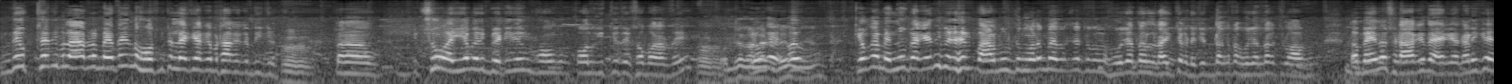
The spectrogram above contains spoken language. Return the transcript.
ਨਹੀਂ ਉੱਥੇ ਨਹੀਂ ਬੁਲਾਇਆ ਫਿਰ ਮੈਂ ਤਾਂ ਇਹਨੂੰ ਹਸਪੀਟਲ ਲੈ ਕੇ ਆ ਕੇ ਬਿਠਾ ਕੇ ਗੱਡੀ 'ਚ। ਤਾਂ ਪਿੱਛੋਂ ਆਈ ਆ ਮੇਰੀ ਬੇਟੀ ਨੇ ਵੀ ਫੋਨ ਕਾਲ ਕੀਤੀ ਤੇ 112 ਤੇ। ਉਧਰ ਗੱਲ ਕਰਦੇ ਕਿਉਂਕਿ ਹੁੰਦੇ ਮੈਨੂੰ ਪੈ ਗਿਆ ਨਹੀਂ ਮੇਰੇ ਬਾਲ ਬੂਲ ਤੋਂ ਮੜ ਮੈਂ ਕਿਹਾ ਚਲੋ ਹੋ ਜਾਂਦਾ ਲੜਾਈ ਝਗੜੇ ਜਿੱਦਾਂ ਤਾਂ ਹੋ ਜਾਂਦਾ ਚਲਾਓ ਤਾਂ ਮੈਂ ਇਹਨੂੰ ਛਡਾ ਕੇ ਲੈ ਗਿਆ ਜਾਨੀ ਕਿ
